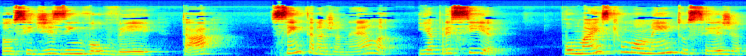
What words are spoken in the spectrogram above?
vão se desenvolver, tá? Senta na janela e aprecia. Por mais que o momento seja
